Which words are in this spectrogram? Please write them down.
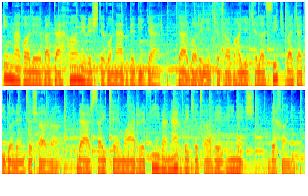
این مقاله و دهها نوشته و نقد دیگر درباره کتابهای کلاسیک و جدید انتشار را در سایت معرفی و نقد کتاب وینش بخوانید.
